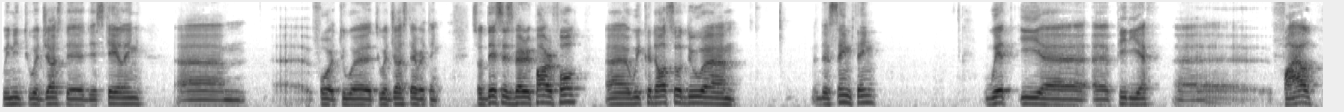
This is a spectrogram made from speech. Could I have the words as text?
we need to adjust the, the scaling um, for to uh, to adjust everything. So this is very powerful. Uh, we could also do um, the same thing with uh, PDF file.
